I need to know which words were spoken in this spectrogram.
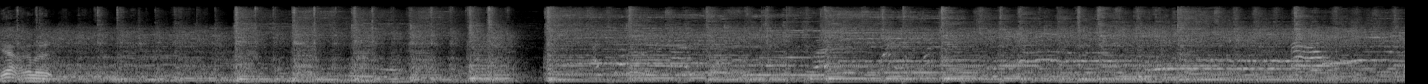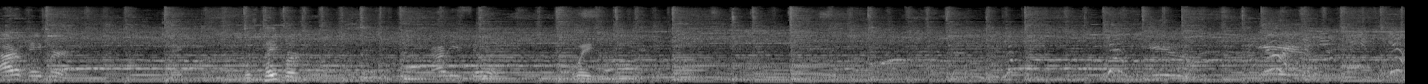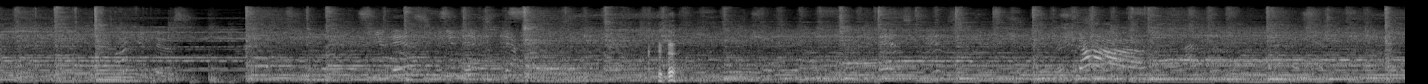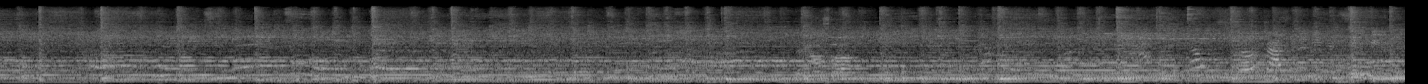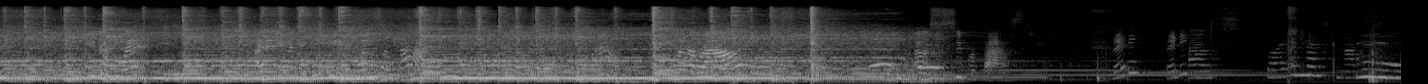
gonna. Out of paper. There's paper. How do you fill it? Wait. Yeah. Ready? Um,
